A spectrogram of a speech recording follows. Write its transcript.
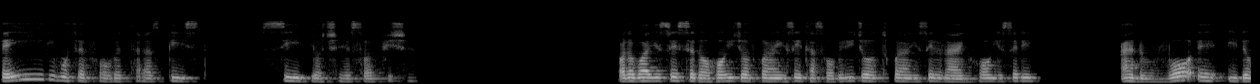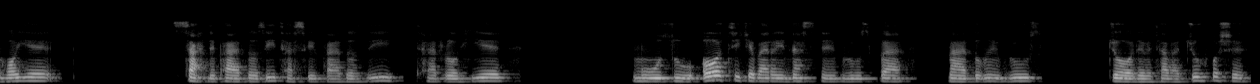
خیلی متفاوت تر از 20 سی یا چه سال پیشه. حالا باید یه سری صداها ایجاد کنن یه سری تصاویر ایجاد کنن یه سری رنگ ها یه سری انواع ایده های صحنه پردازی تصویر پردازی طراحی موضوعاتی که برای نسل امروز و مردم امروز جالب توجه باشه.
